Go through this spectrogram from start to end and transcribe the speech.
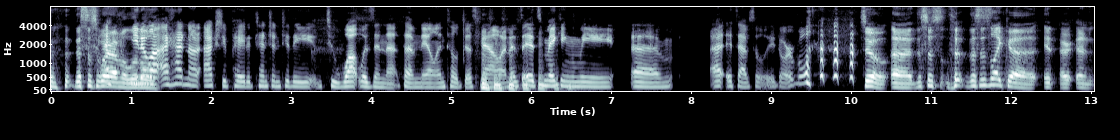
this is where i'm a little You know what? I had not actually paid attention to the to what was in that thumbnail until just now, and it's it's making me um, uh, it's absolutely adorable. So uh this is this is like uh it, uh, and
